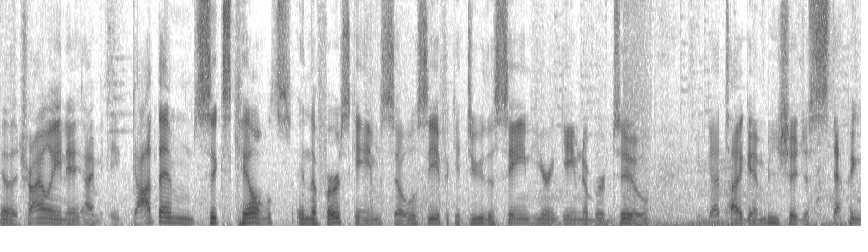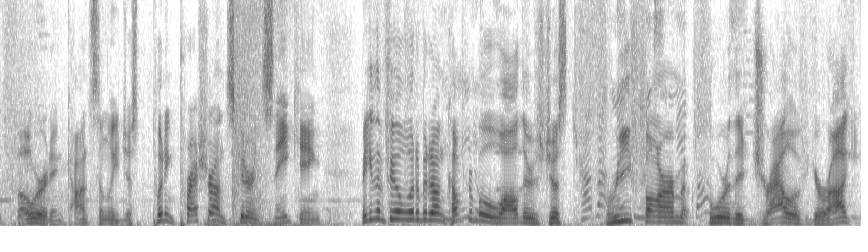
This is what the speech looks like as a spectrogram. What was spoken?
Yeah, the tri lane, it, I it got them six kills in the first game, so we'll see if it could do the same here in game number two. You've got Taiga and Misha just stepping forward and constantly just putting pressure on Skiter and Sneyking, making them feel a little bit uncomfortable while there's just free farm for the Drow of Yuragi.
